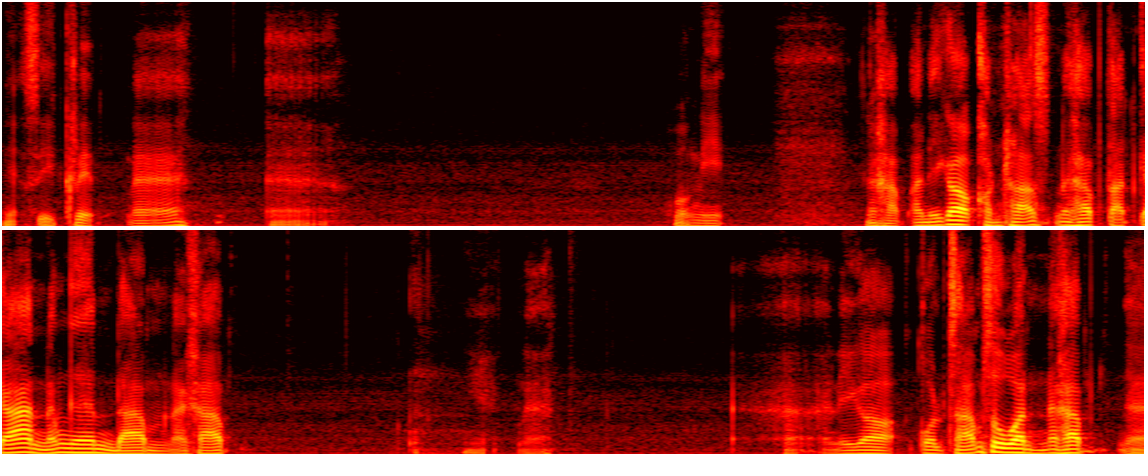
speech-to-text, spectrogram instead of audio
เนี่ย secret นะอ่าพวกนี้นะครับ อันนี้ก็ contrast นะครับ ตัดก้านน้ำเงินดำนะครับเนี่ยนะอันนี้ก็กด 3 ส่วนนะครับนะ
